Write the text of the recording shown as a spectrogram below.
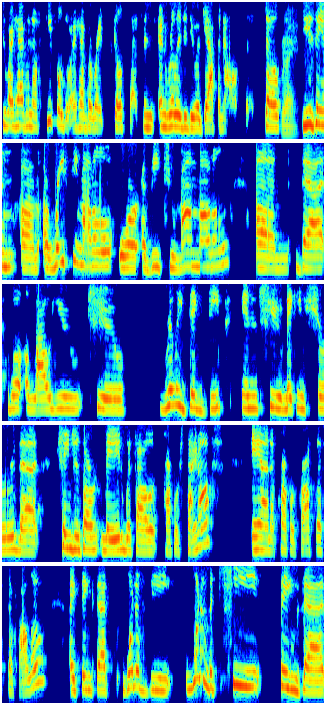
do i have enough people? Do i have the right skill sets? And, and really to do a gap analysis. So Right. using um, a racing model or a v2 mom model um, that will allow you to really dig deep into making sure that changes aren't made without proper sign off and a proper process to follow i think that's one of the one of the key things that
